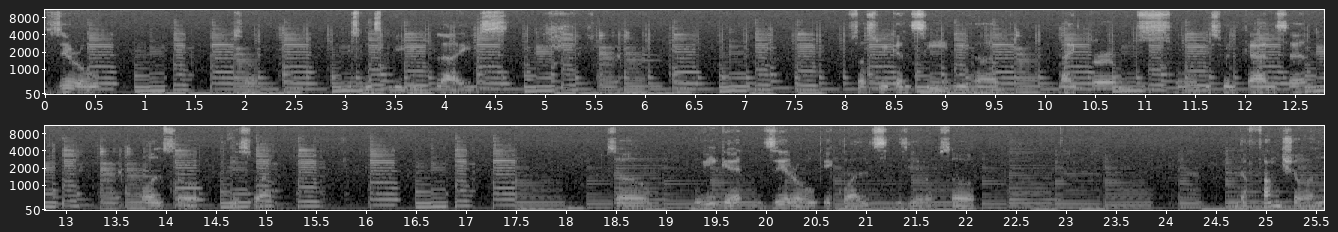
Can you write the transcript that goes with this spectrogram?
0 so this must be implies so as we can see we have like terms so this will cancel. Also this one. So we get 0 equals 0 so the function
